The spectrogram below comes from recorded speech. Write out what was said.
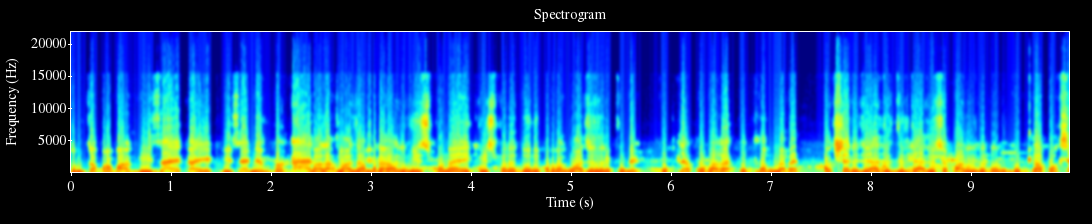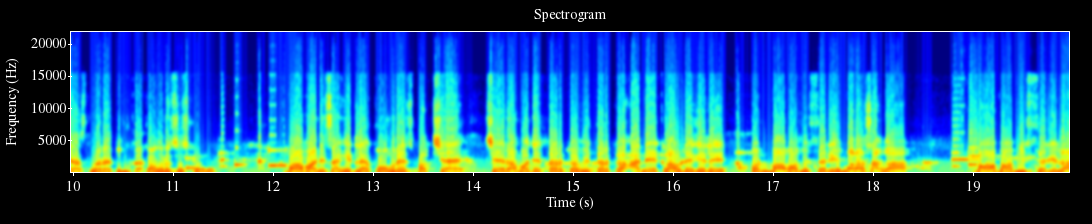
तुमचा प्रभाग वीस आहे का एकवीस आहे? नेमकं काय आहे मला तुमची माझा भूमिका? प्रभाग वीस पण आहे एकवीस पण आहे. दोन्ही प्रभाग माझेच तुम्ही आहेत. कुणी- कुठल्या प्रभागात थांबणार आहेत पक्षाने जे आदेश दिले ते आदेश पालन करणार आहे. कुठला पक्ष असणार आहे तुमचा? काँग्रेस असणार आहे. बाबांनी सांगितलंय काँग्रेस पक्ष आहे. शहरामध्ये तर्क वितर्क अनेक लावले गेले. पण बाबा मिस्त्री मला सांगा बाबा मिस्त्रीला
